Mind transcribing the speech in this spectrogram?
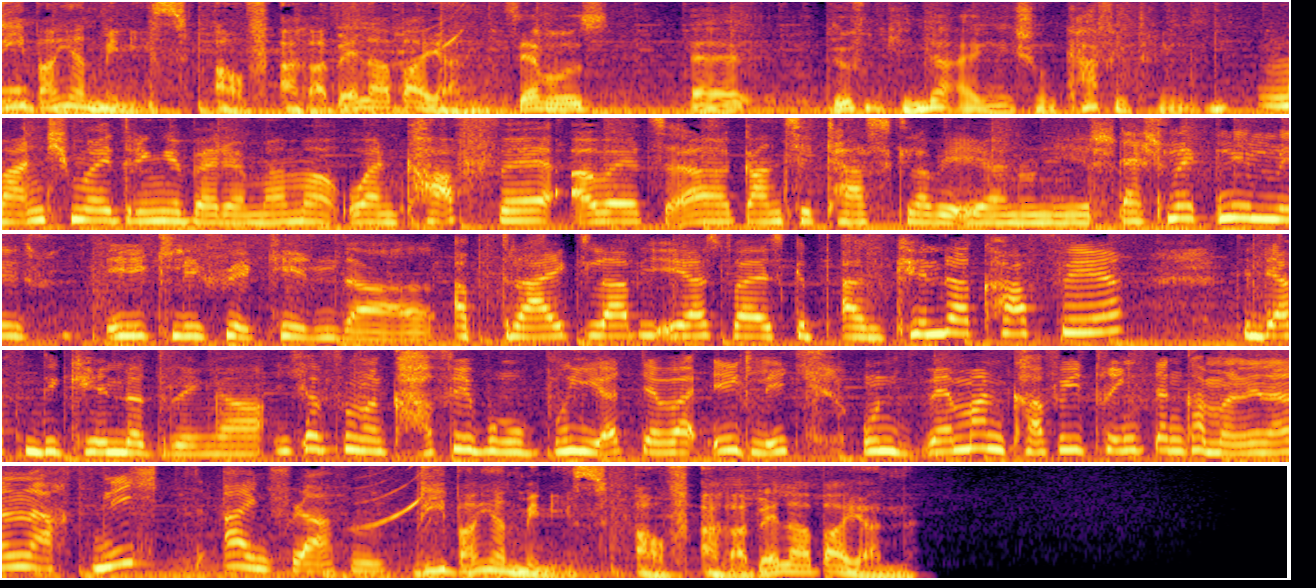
Die Bayern Minis auf Arabella Bayern. Servus. Äh, dürfen Kinder eigentlich schon Kaffee trinken? Manchmal trinke ich bei der Mama auch einen Kaffee, aber jetzt eine ganze Tasse glaube ich eher noch nicht. Das schmeckt nämlich eklig für Kinder. Ab drei glaube ich erst, weil es gibt einen Kinderkaffee, den dürfen die Kinder trinken. Ich habe schon mal einen Kaffee probiert, der war eklig. Und wenn man Kaffee trinkt, dann kann man in der Nacht nicht einschlafen. Die Bayern Minis auf Arabella Bayern.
